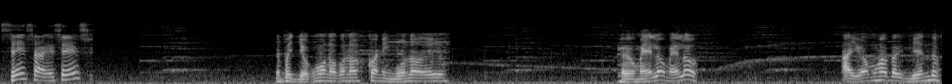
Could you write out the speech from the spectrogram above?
César, ese es. No, Pues yo como no conozco a ninguno de ellos. Pero Melo, Melo. Ahí vamos aprendiendo.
